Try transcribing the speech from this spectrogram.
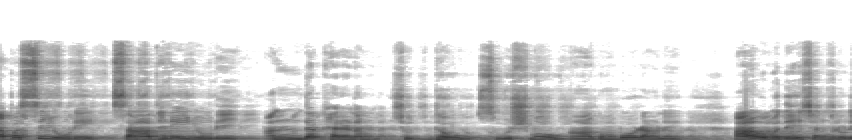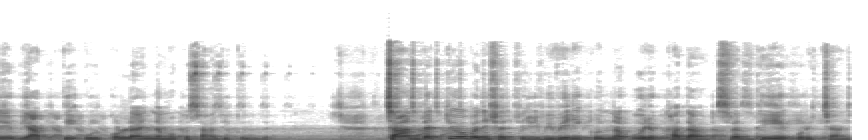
തപസ്സിലൂടെ സാധനയിലൂടെ അന്ധകരണം ശുദ്ധവും സൂക്ഷ്മവും ആകുമ്പോഴാണ് ആ ഉപദേശങ്ങളുടെ വ്യാപ്തി ഉൾക്കൊള്ളാൻ നമുക്ക് സാധിക്കുന്നത്. ചാന്തക്യോപനിഷത്തിൽ വിവരിക്കുന്ന ഒരു കഥ ശ്രദ്ധയെക്കുറിച്ചാണ്.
